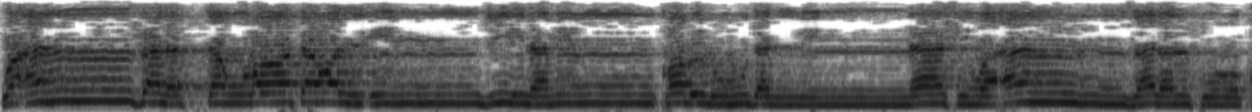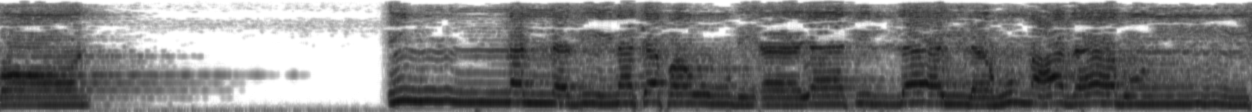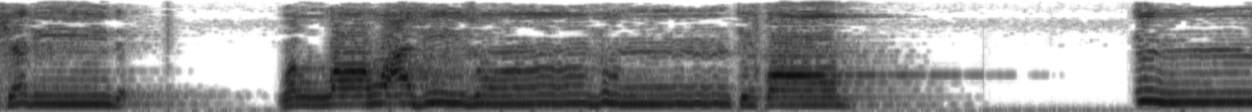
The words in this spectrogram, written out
وأنزل التوراة والإنجيل من قبل هدى للناس وأنزل الفرقان. ان الذين كفروا بايات الله لهم عذاب شديد والله عزيز ذو انتقام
